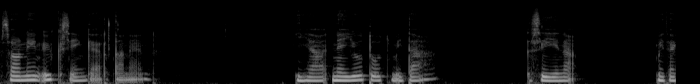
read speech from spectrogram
se on niin yksinkertainen. Ja ne jutut, mitä siinä, mitä,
